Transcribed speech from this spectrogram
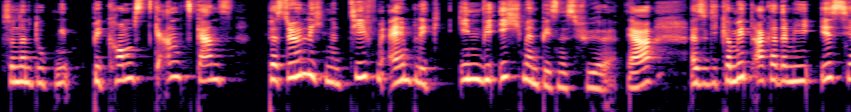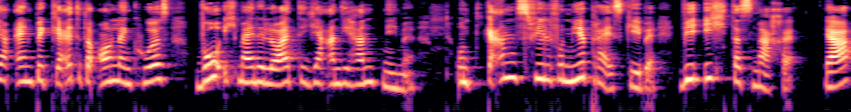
sondern du bekommst ganz, ganz persönlichen und tiefen Einblick in wie ich mein Business führe. Ja, also die Commit Akademie ist ja ein begleiteter Online-Kurs, wo ich meine Leute ja an die Hand nehme und ganz viel von mir preisgebe, wie ich das mache. Ja,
